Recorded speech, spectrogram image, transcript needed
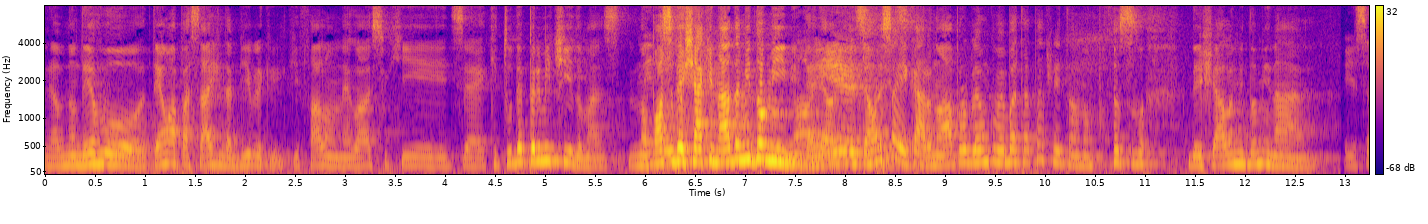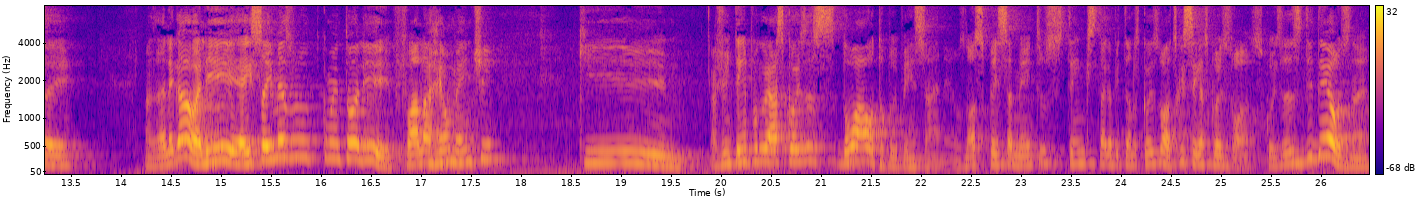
Eu não devo. Tem uma passagem da Bíblia que, que fala um negócio que diz é, que tudo é permitido, mas não Nem posso tudo. deixar que nada me domine, Não, entendeu? isso, então é isso aí, cara. Não há problema comer batata frita, eu não posso deixá-la me dominar. né? Isso aí. Mas é legal, ali, é isso aí mesmo que comentou ali. Fala realmente que a gente tem que procurar as coisas do alto para pensar, né? Os nossos pensamentos têm que estar habitando as coisas do alto. O que seriam as coisas do alto? As coisas de Deus, né?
